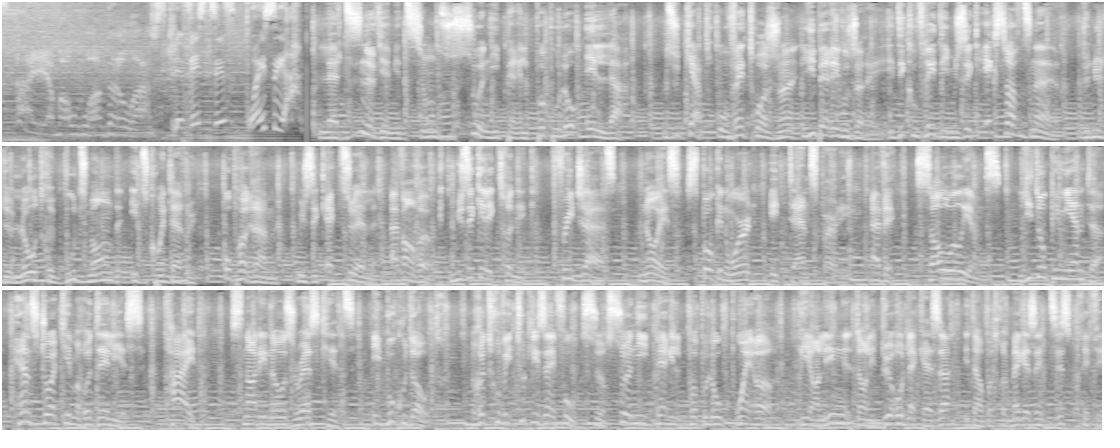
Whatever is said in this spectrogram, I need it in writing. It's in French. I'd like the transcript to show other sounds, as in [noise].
Lefestif.ca La 19e édition du Suoni per il Populo est là. Du 4 au 23 juin, libérez vos oreilles et découvrez des musiques extraordinaires venues de l'autre bout du monde et du coin de la rue. Au programme, musique actuelle, avant-rock, musique électronique, free jazz, noise, spoken word et dance party. Avec Saul Williams, Lido Pimienta, Hans Joachim Rodelius, Hyde, Snotty Nose Rest Kids et beaucoup d'autres. Retrouvez toutes les infos sur suoniperilpopulo.org et en ligne dans les bureaux de la Casa et dans votre magasin de disques préféré.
